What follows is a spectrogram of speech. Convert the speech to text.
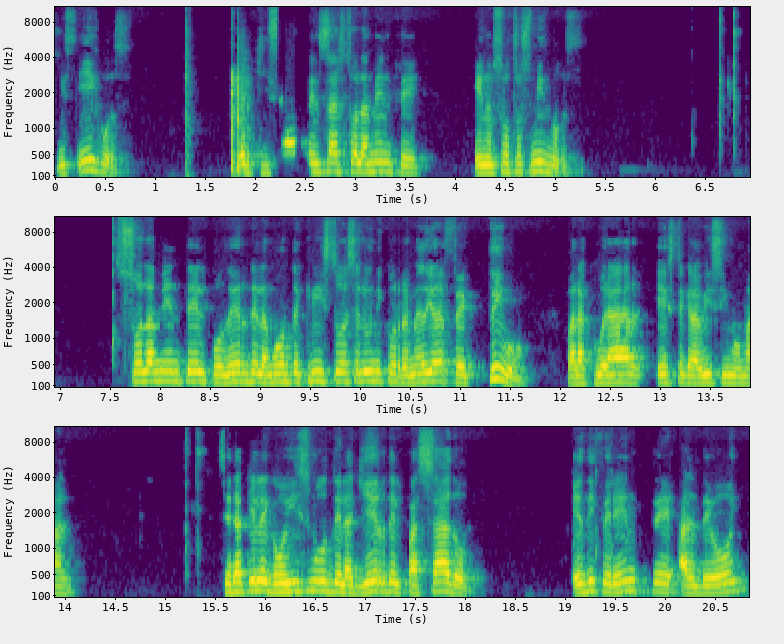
mis hijos, por quizás pensar solamente en nosotros mismos. Solamente el poder del amor de Cristo es el único remedio efectivo para curar este gravísimo mal. ¿Será que el egoísmo del ayer, del pasado, es diferente al de hoy?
